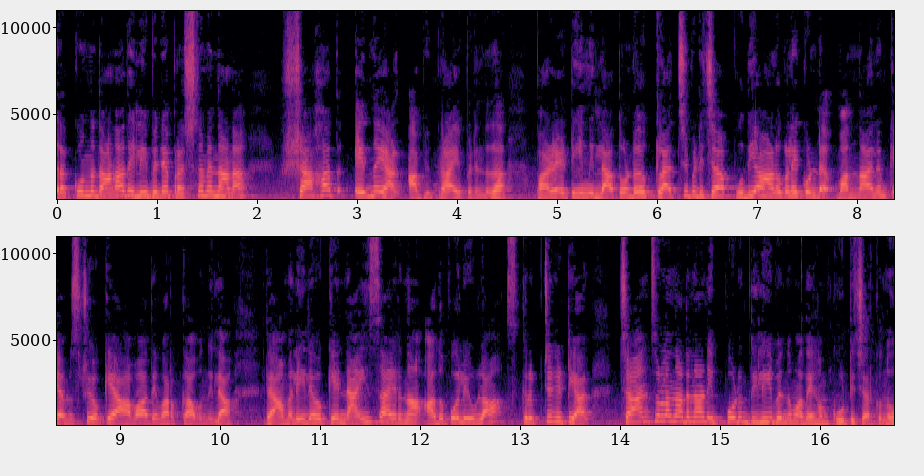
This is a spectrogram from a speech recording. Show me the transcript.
ഇറക്കുന്നതാണ് ദിലീപിന്റെ പ്രശ്നമെന്നാണ് ഷഹദ് എന്നയാൾ അഭിപ്രായപ്പെടുന്നത്. പഴയ ടീം ക്ലച്ച് പിടിച്ച പുതിയ ആളുകളെ കൊണ്ട് വന്നാലും കെമിസ്ട്രി ഒക്കെ ആവാതെ വർക്കാവുന്നില്ല രാമലീലയൊക്കെ നൈസ് ആയിരുന്ന അതുപോലെയുള്ള സ്ക്രിപ്റ്റ് കിട്ടിയാൽ ചാൻസ് ഉള്ള നടനാണ് ഇപ്പോഴും ദിലീപ് എന്നും അദ്ദേഹം കൂട്ടിച്ചേർക്കുന്നു.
